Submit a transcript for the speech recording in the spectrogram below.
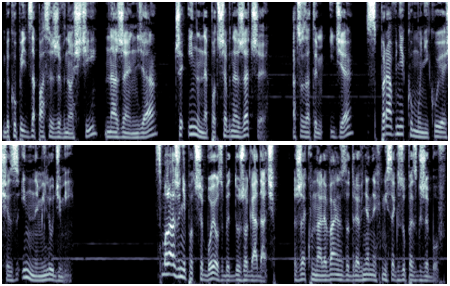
by kupić zapasy żywności, narzędzia czy inne potrzebne rzeczy, a co za tym idzie, sprawnie komunikuje się z innymi ludźmi. Smolarze nie potrzebują zbyt dużo gadać, rzekł nalewając do drewnianych misek zupę z grzybów.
